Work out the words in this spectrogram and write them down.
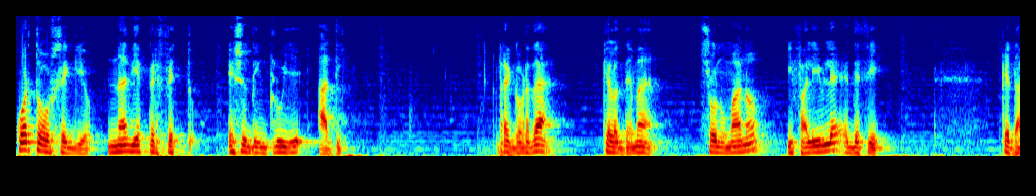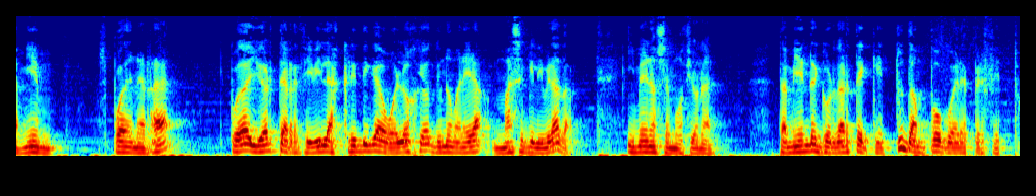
Cuarto obsequio, nadie es perfecto, eso te incluye a ti. Recordad que los demás son humanos y falibles, es decir, que también pueden errar, puede ayudarte a recibir las críticas o elogios de una manera más equilibrada y menos emocional. También recordarte que tú tampoco eres perfecto.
